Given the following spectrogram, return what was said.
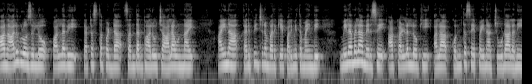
ఆ నాలుగు రోజుల్లో పల్లవి తటస్థపడ్డ సందర్భాలు చాలా ఉన్నాయి. అయినా కనిపించడం వరకే పరిమితమైంది. మిలమిలా మెరిసే ఆ కళ్ళల్లోకి అలా కొంతసేపైనా చూడాలని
